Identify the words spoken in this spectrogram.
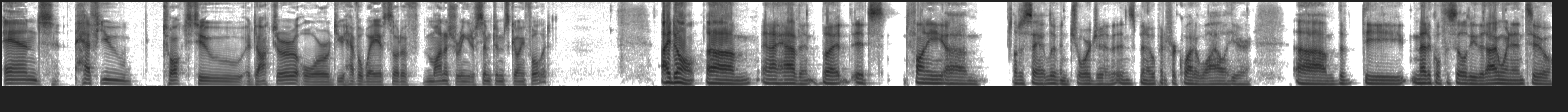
And have you talked to a doctor, or do you have a way of sort of monitoring your symptoms going forward? I don't, um, and I haven't. But it's funny. Um, I'll just say I live in Georgia, and it's been open for quite a while here. Um, the the medical facility that I went into,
